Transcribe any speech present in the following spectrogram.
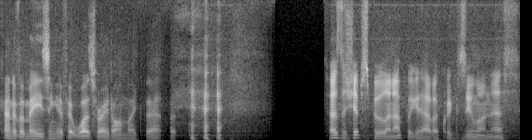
Kind of amazing if it was right on like that, but so as the ship's spooling up, we could have a quick zoom on this.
